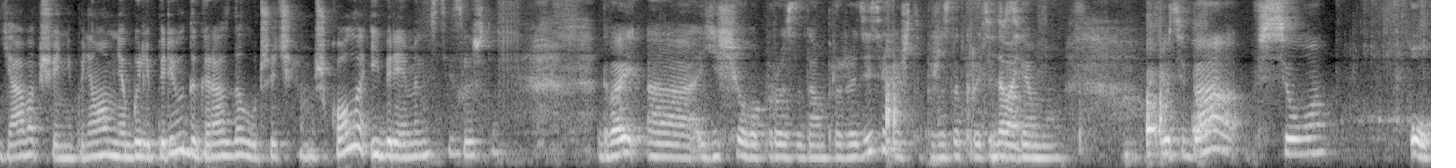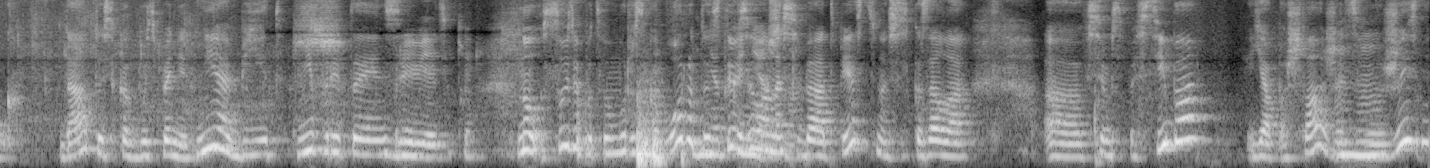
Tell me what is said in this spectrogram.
Я вообще не поняла. У меня были периоды гораздо лучше, чем школа и беременность, если что. Давай а, еще вопрос задам про родителей, чтобы уже закрыть Давай. эту тему. У тебя все ок, да? То есть как бы у тебя нет ни обид, ни претензий. Приветики. Ну, судя по твоему разговору, то есть ты взяла на себя ответственность и сказала э, всем спасибо, я пошла жить угу. свою жизнь.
